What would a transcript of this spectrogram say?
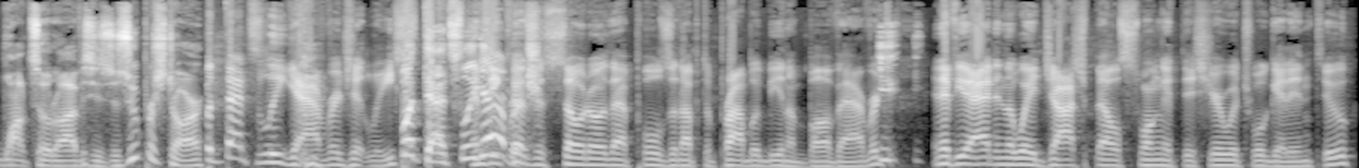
Juan Soto obviously is a superstar, but that's league average at least. But that's league and average because of Soto that pulls it up to probably be an above average. and if you add in the way Josh Bell swung it this year, which we'll get into,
